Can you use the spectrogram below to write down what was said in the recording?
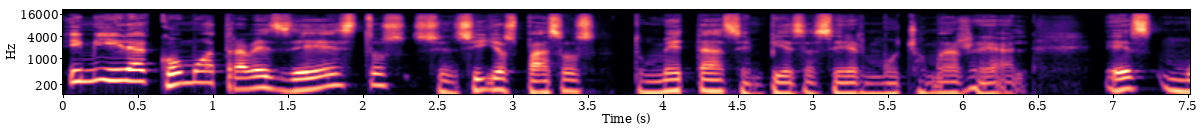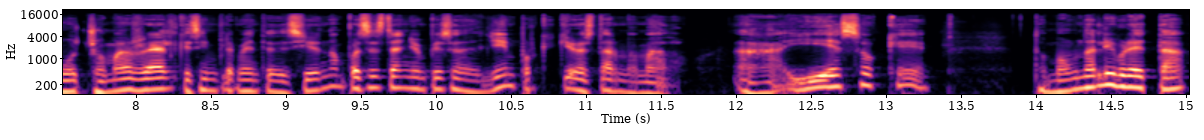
Y mira cómo a través de estos sencillos pasos tu meta se empieza a ser mucho más real. Es mucho más real que simplemente decir, no, pues este año empiezo en el gym porque quiero estar mamado. Ajá, ¿y eso qué? Toma una libreta,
